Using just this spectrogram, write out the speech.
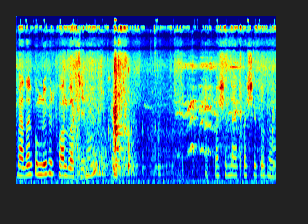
বাজার কমলে ফের ফল বাড়ছে না এক পাশে না এক পাশে তো হয়।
